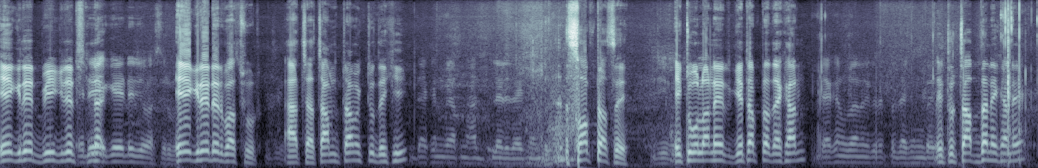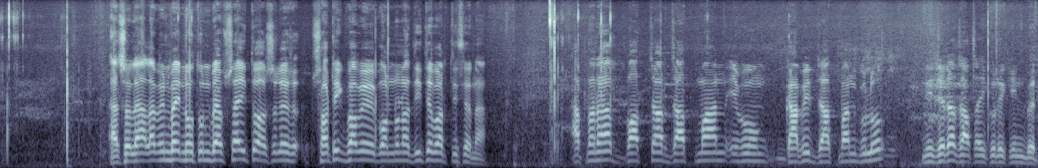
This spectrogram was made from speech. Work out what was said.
A grade B grade A গ্রেডের বাছুর আচ্ছা চামটাম একটু দেখি। দেখেন ভাই আপনার হাত দিলে দেখেন। সফট আছে? একটু ওলানের গেট আপটা দেখান। দেখেন উলানের গ্রেডটা দেখেন ভাই। একটু চাপ দেন এখানে। আসলে আলামিন ভাই নতুন ব্যবসায়ী তো আসলে সঠিকভাবে বর্ণনা দিতে পারতেছে না। আপনারা বাচ্চার জাতমান এবং গাভীর জাতমানগুলো নিজেরা যাচাই করে কিনবেন।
